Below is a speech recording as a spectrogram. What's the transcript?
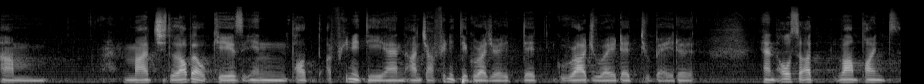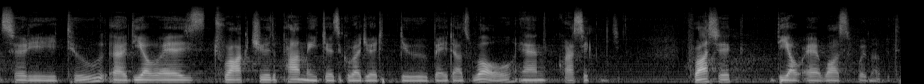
um, matchLabelKeys in pod affinity and anti-affinity graduated, graduated to beta. And also at 1.32, uh, DRA's structured parameters graduated to beta as well, and classic, classic DLA was removed.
